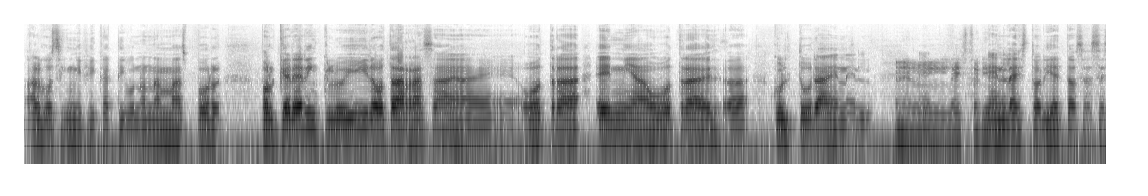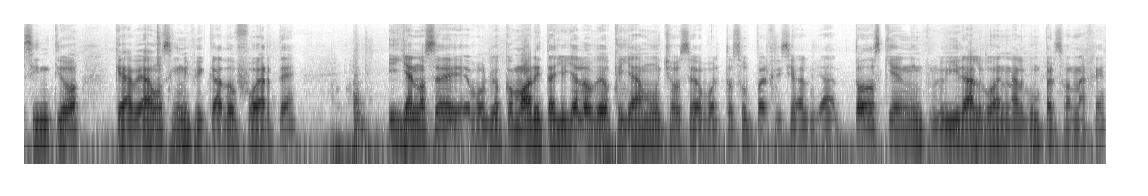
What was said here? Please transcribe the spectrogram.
Algo significativo, no nada más por, por querer incluir otra raza, eh, otra etnia o otra eh, cultura en el, En el- eh, la historieta. en la historieta. O sea, se sintió que había un significado fuerte y ya no se volvió como ahorita. Yo ya lo veo que ya mucho se ha vuelto superficial. Ya todos quieren incluir algo en algún personaje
